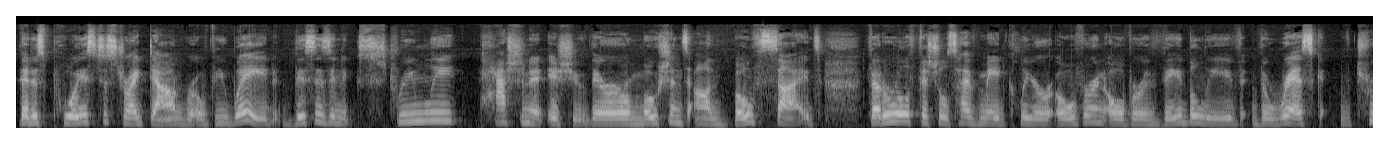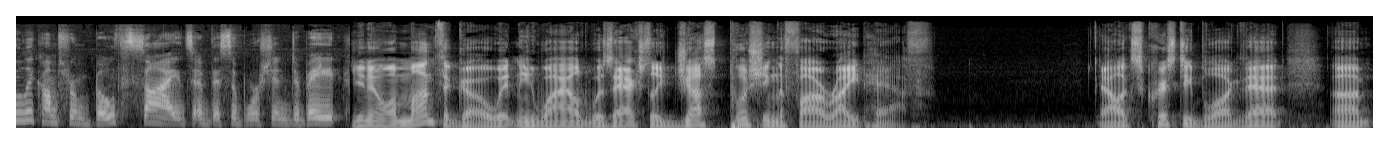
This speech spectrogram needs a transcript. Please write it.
that is poised to strike down Roe v. Wade. This is an extremely passionate issue. There are emotions on both sides. Federal officials have made clear over and over they believe the risk truly comes from both sides of this abortion debate. You know, a month ago, Whitney Wild was actually just pushing the far right half. Alex Christy blogged that. Um,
